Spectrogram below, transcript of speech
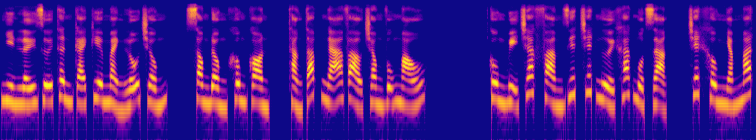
nhìn lấy dưới thân cái kia mảnh lỗ trống, song đồng không còn, thẳng tắp ngã vào trong vũng máu. Cùng bị Trác Phàm giết chết người khác một dạng, chết không nhắm mắt.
